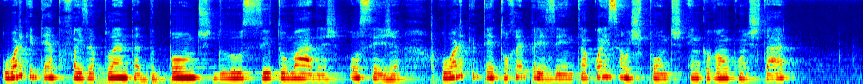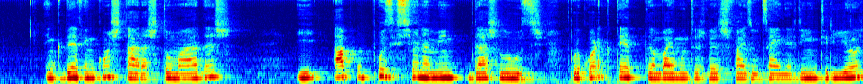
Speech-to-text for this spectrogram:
O arquiteto faz a planta de pontos de luzes e tomadas, ou seja, o arquiteto representa quais são os pontos em que vão constar, em que devem constar as tomadas e o posicionamento das luzes, porque o arquiteto também muitas vezes faz o designer de interior,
